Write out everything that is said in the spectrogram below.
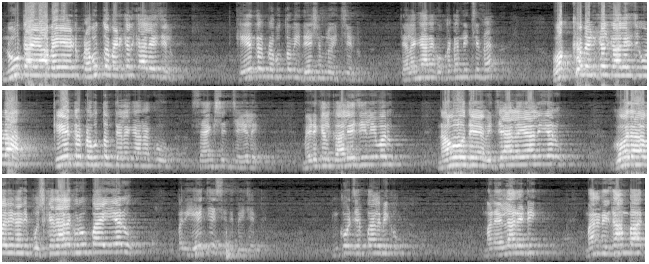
నూట యాభై ఏడు ప్రభుత్వ మెడికల్ కాలేజీలు కేంద్ర ప్రభుత్వం ఈ దేశంలో ఇచ్చిండ్రు. తెలంగాణకు ఒక్కటన్నా ఇచ్చిందా ఒక్క మెడికల్ కాలేజీ కూడా కేంద్ర ప్రభుత్వం తెలంగాణకు శాంక్షన్ చేయలే. మెడికల్ కాలేజీలు ఇవ్వరు నవోదయ విద్యాలయాలు ఇయ్యరు గోదావరి నది పుష్కరాలకు రూపాయి ఇయ్యరు. మరి ఏం చేసింది బీజేపీ? ఇంకోటి చెప్పాలి మీకు. మన ఎల్లారెడ్డి మన నిజామాబాద్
